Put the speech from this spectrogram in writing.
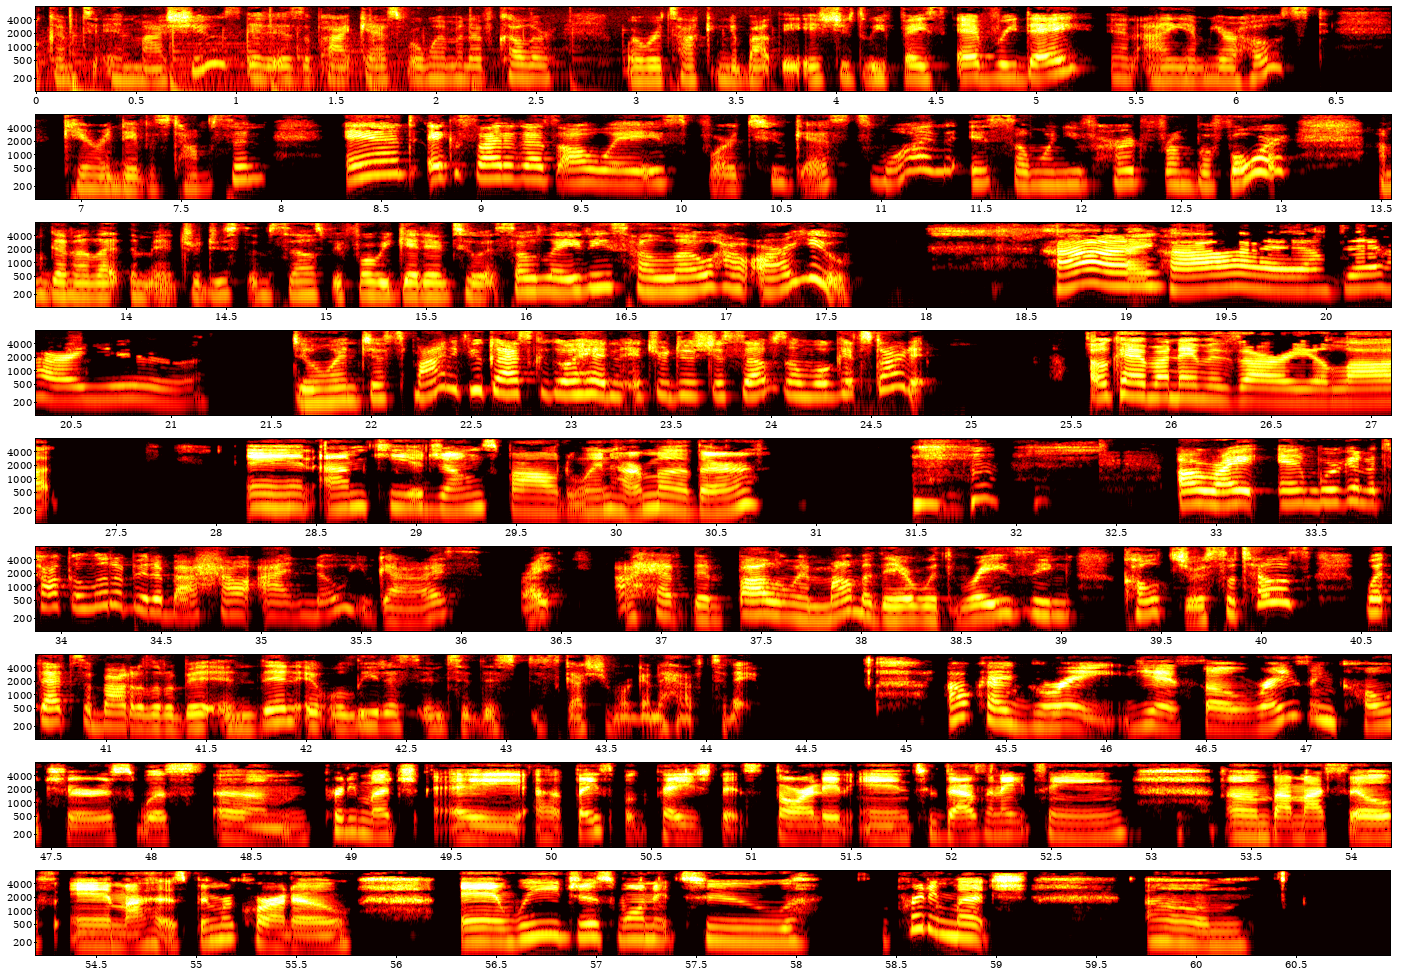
welcome to In My Shoes. It is a podcast for women of color where we're talking about the issues we face every day. And I am your host, Karen Davis Thompson, and excited as always for two guests. One is someone you've heard from before. I'm going to let them introduce themselves before we get into it. So, ladies, hello, how are you? Hi. Hi, I'm good. How are you? Doing just fine. If you guys could go ahead and introduce yourselves and we'll get started. Okay, my name is Zaria Locke. And I'm Kia Jones Baldwin, her mother. All right. And we're going to talk a little bit about how I know you guys, right? I have been following Mama there with raising culture. So tell us what that's about a little bit, and then it will lead us into this discussion we're going to have today. Okay, great. Yes, so Raising Cultures was um, pretty much a, a, Facebook page that started in 2018 um, by myself and my husband Ricardo, and we just wanted to pretty much um,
